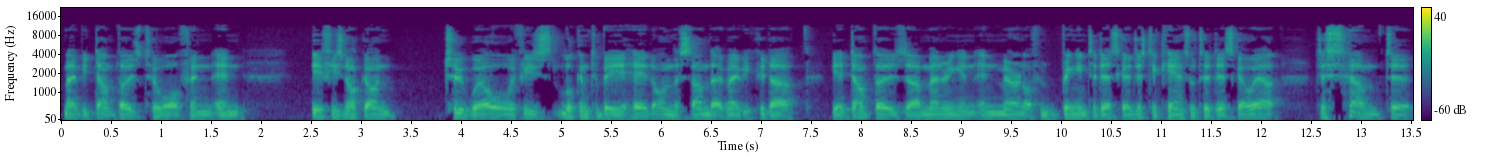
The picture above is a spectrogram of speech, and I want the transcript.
maybe dump those two off, and and if he's not going too well, or if he's looking to be ahead on the Sunday, maybe he could uh, yeah dump those uh, Mannering and, and Marinoff and bring in Tedesco just to cancel Tedesco out, just um, to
